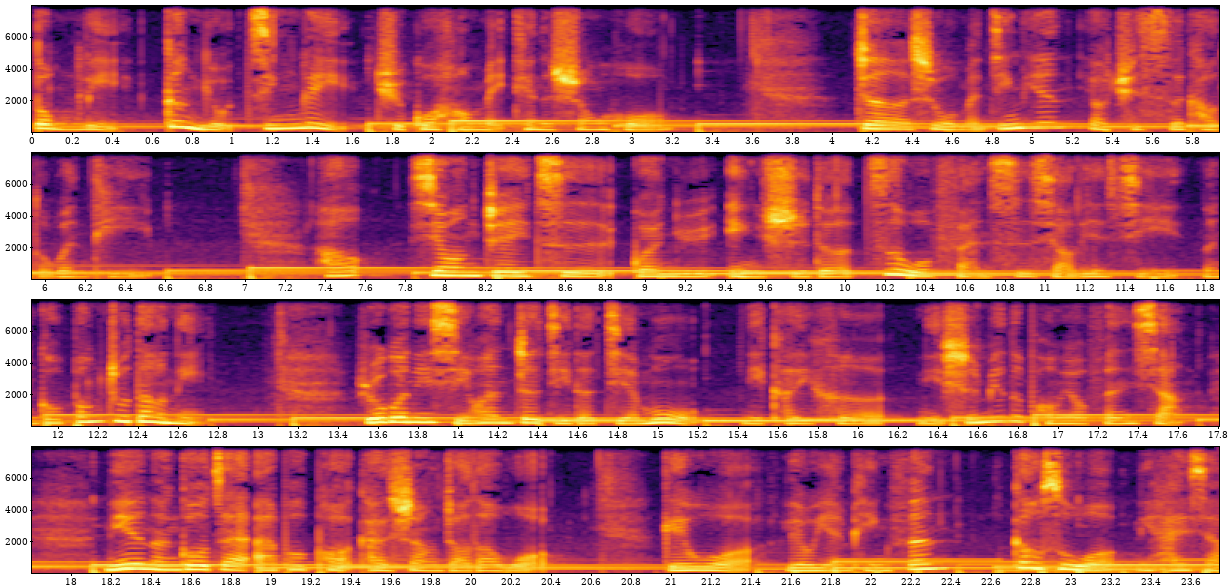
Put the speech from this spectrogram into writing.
动力、更有精力去过好每天的生活。这是我们今天要去思考的问题。好，希望这一次关于饮食的自我反思小练习能够帮助到你。如果你喜欢这集的节目，你可以和你身边的朋友分享。你也能够在 Apple Podcast 上找到我，给我留言评分，告诉我你还想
